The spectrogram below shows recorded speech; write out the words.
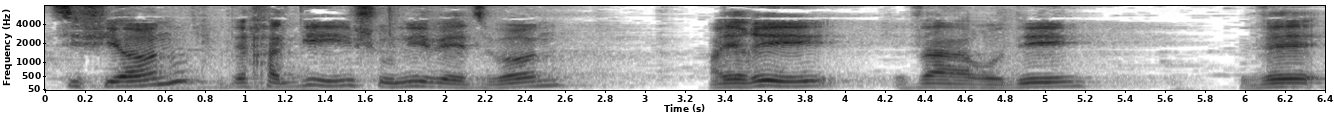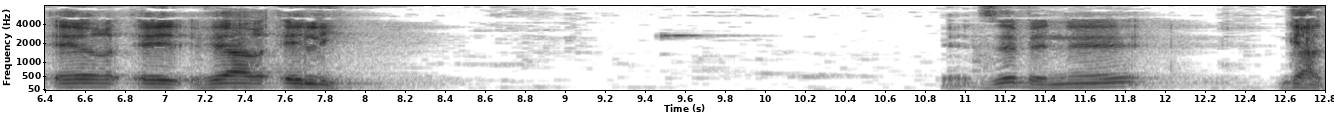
ציפיון וחגי, שוני ועצבון, עיירי וערודי והראלי. זה בני גד.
